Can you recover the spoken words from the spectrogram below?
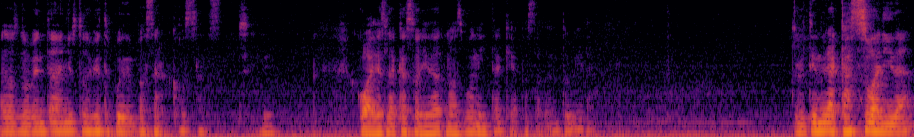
A los 90 años todavía te pueden pasar cosas. ¿Cuál es la casualidad más bonita que ha pasado en tu vida? Él tiene la casualidad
